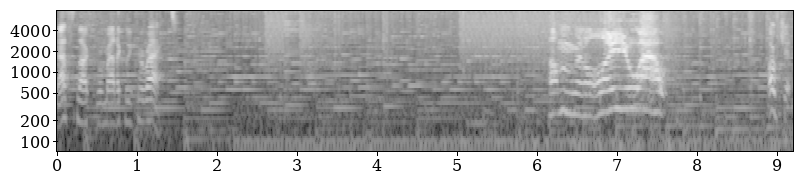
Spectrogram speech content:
That's not grammatically correct. I'm gonna lay you out! Oh shit.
